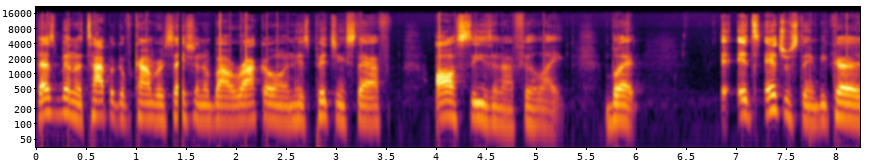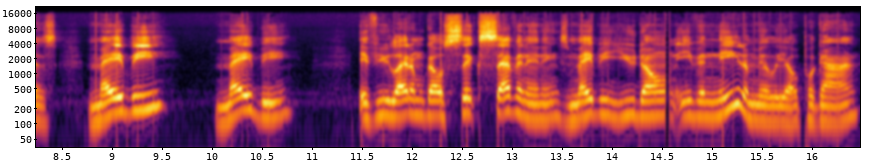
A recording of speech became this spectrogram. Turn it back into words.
that's been a topic of conversation about Rocco and his pitching staff all season, I feel like. But it's interesting because maybe maybe if you let him go 6 7 innings, maybe you don't even need Emilio Pagan.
